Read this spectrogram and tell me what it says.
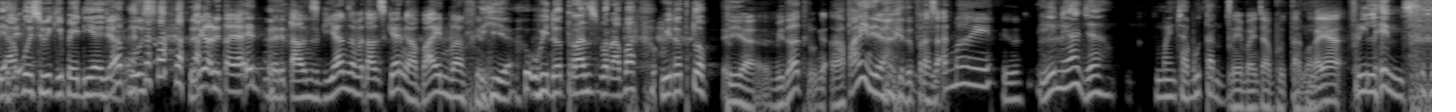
dihapus Wikipedia Dihapus. jadi kalau ditanyain dari tahun sekian sampai tahun sekian ngapain bang? Gitu. Iya, without transfer apa? Without club. iya, without ngapain ya gitu perasaan main gitu. Ini aja main cabutan. Nih main cabutan. Makanya Freelance.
